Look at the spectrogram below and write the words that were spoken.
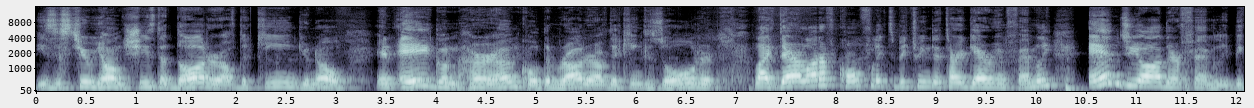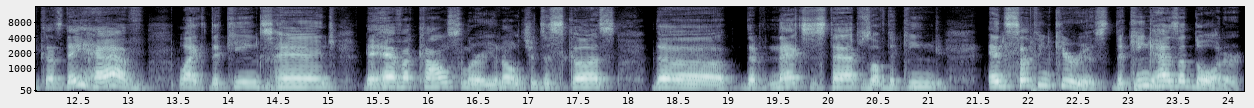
is still young, she's the daughter of the king, you know, and Aegon, her uncle, the brother of the king, is older. Like there are a lot of conflicts between the Targaryen family and the other family because they have like the king's hand. They have a counselor, you know, to discuss the the next steps of the king and something curious the king has a daughter,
